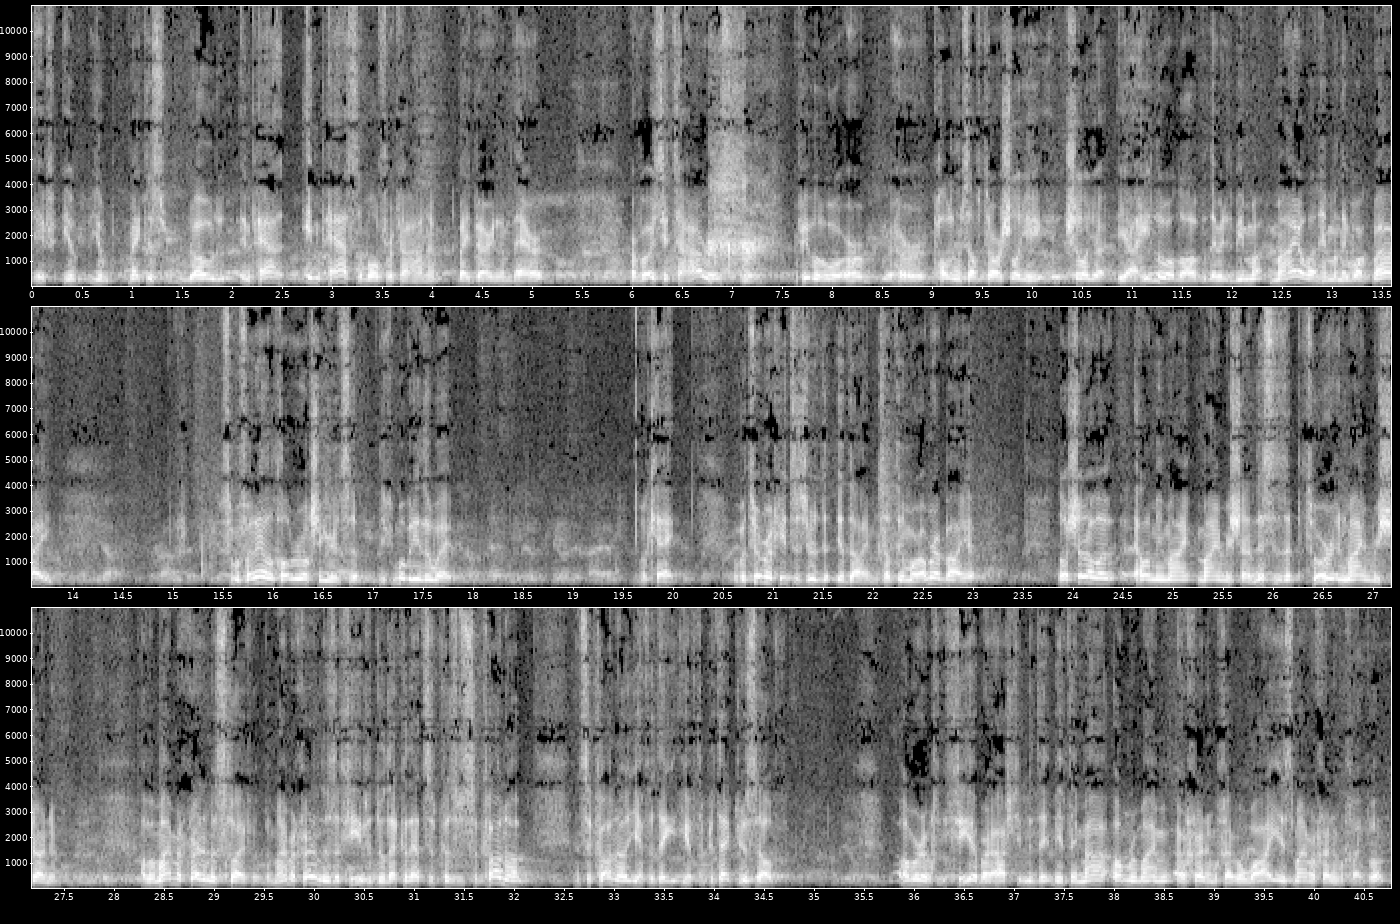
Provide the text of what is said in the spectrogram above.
If you, you make this road impa- impassable for Kahanim by burying him there, or Voisi Taharis, people who are, are holding themselves to our Shlo Yahilu Alav, they would be mile on him when they walk by. So. You can move it either way. Okay. But Turmer Chitzis Yadayim. Something more. Rishonim. This is a tour in Mayim Rishonim. Of a Mayim Achrenim is Chayfa. But Mayim Achrenim there's a key to do that because that's because of Sakana. And Sakana you have to take you have to protect yourself. Why is Mayim Achrenim Chayfa?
